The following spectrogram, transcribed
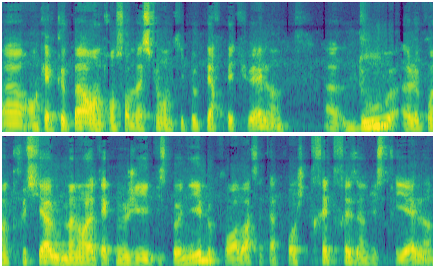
euh, en quelque part en transformation un petit peu perpétuelle, d'où le point crucial où maintenant la technologie est disponible pour avoir cette approche très très industrielle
